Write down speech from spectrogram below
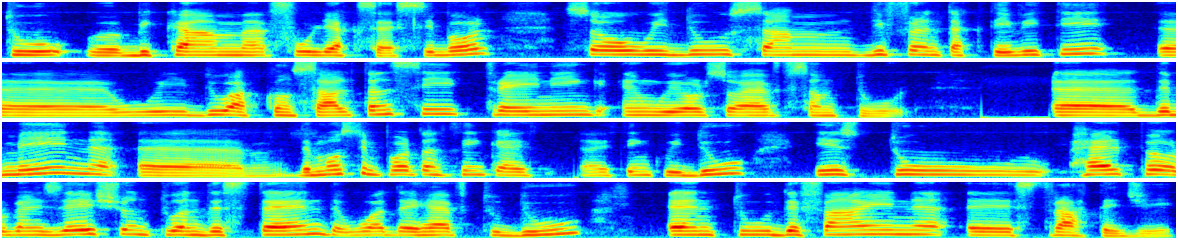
to uh, become fully accessible. So we do some different activity. Uh, we do a consultancy training and we also have some tool. Uh, the main, um, the most important thing I, I think we do is to help organization to understand what they have to do and to define a strategy.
